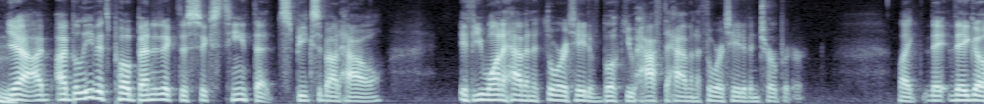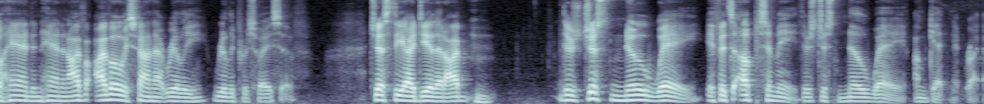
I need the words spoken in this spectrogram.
Hmm. Yeah, I, I believe it's Pope Benedict the Sixteenth that speaks about how if you want to have an authoritative book, you have to have an authoritative interpreter. Like they, they go hand in hand, and I've I've always found that really really persuasive. Just the idea that I hmm. there's just no way if it's up to me, there's just no way I'm getting it right.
